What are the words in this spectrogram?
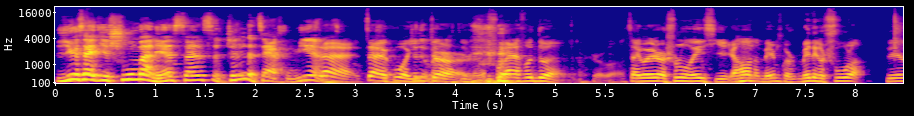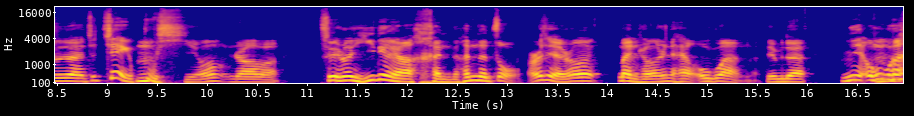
一个赛季输曼联三次，真的在乎面子？再再过一阵儿输埃弗顿，是吧？再过一阵儿输诺维奇，然后呢，没人可没得可输了。对不对？就这个不行，你知道吧？所以说一定要狠狠的揍，而且说曼城人家还有欧冠呢，对不对？你欧冠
